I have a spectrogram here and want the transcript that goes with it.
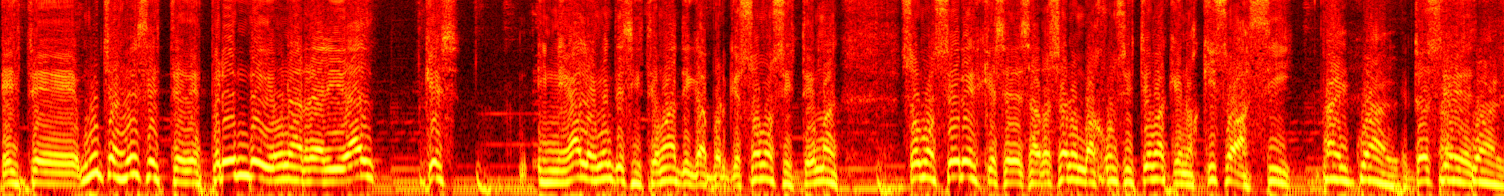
este, muchas veces te desprende de una realidad que es innegablemente sistemática, porque somos sistemas, somos seres que se desarrollaron bajo un sistema que nos quiso así. Tal cual. Entonces, tal cual.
